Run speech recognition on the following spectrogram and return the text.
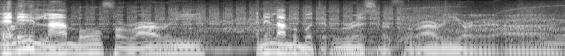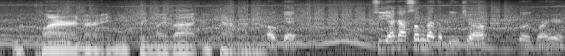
any. Lambo, Ferrari, any Lambo but the Urus or Ferrari or uh, McLaren or anything like that, you can't run it. Okay. See, I got something that can beat y'all. Look right here.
